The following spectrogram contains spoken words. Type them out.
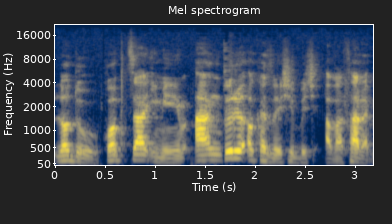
lodu chłopca imieniem Ang, który okazuje się być awatarem.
